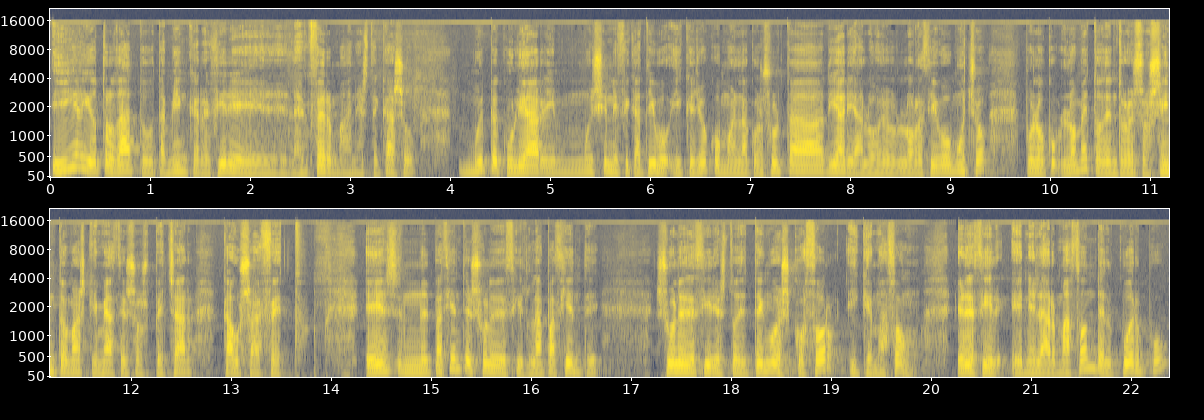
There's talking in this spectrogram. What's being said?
Y hay otro dato también que refiere la enferma, en este caso, muy peculiar y muy significativo y que yo como en la consulta diaria lo, recibo mucho, pues lo, meto dentro de esos síntomas que me hace sospechar causa-efecto. Es, el paciente suele decir, la paciente suele decir esto de tengo escozor y quemazón. Es decir, en el armazón del cuerpo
